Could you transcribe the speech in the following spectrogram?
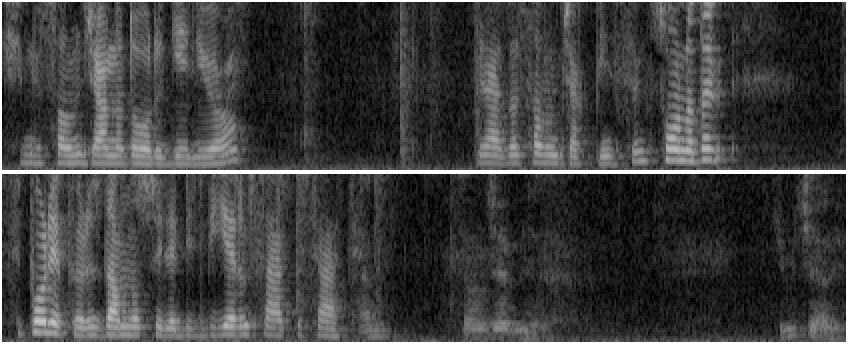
Şimdi salıncağına doğru geliyor. Biraz da salıncak binsin. Sonra da spor yapıyoruz Damlosu'yla biz bir yarım saat bir saat. Hadi sancağa binelim. Kimi çağırıyor?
